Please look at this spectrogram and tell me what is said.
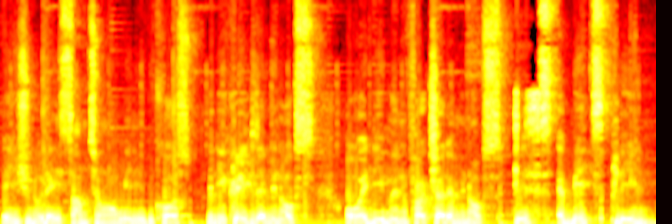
then you should know there is something wrong with it because when you create the minox or the manufacture the minox is a bit plain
